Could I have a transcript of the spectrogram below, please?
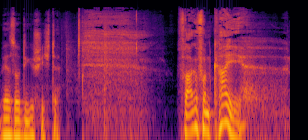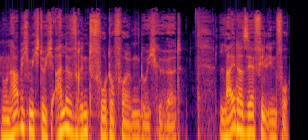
wäre so die Geschichte. Frage von Kai. Nun habe ich mich durch alle Vrind-Fotofolgen durchgehört. Leider sehr viel Info.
